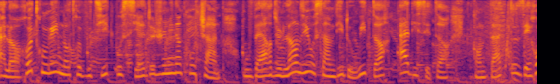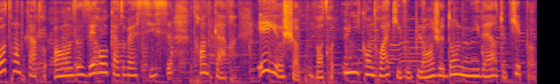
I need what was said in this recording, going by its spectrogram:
alors retrouvez notre boutique au siège de Jumina Kouchan, ouvert du lundi au samedi de 8h à 17h. Contact 034 11 086 34 et YoShop, votre unique endroit qui vous plonge dans l'univers du K-pop.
